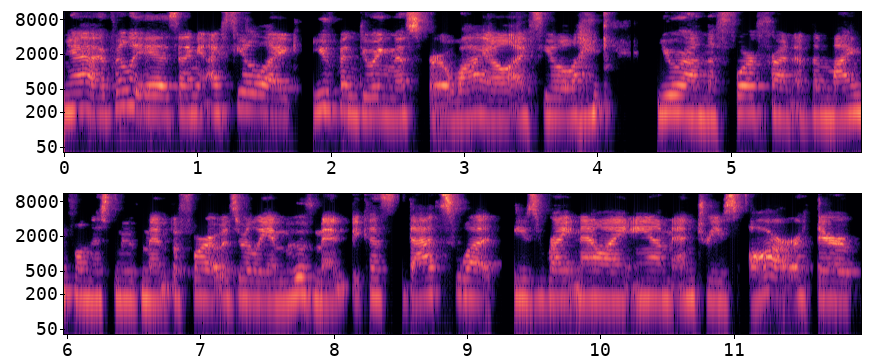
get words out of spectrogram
Yeah, it really is. I mean, I feel like you've been doing this for a while. I feel like you were on the forefront of the mindfulness movement before it was really a movement because that's what these right now I am entries are. They're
